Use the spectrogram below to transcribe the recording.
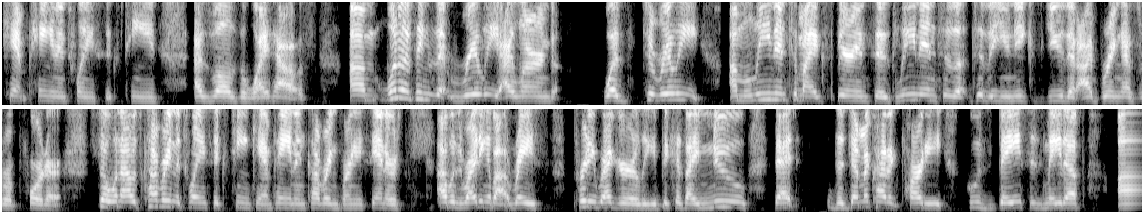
campaign in 2016 as well as the White House. Um, one of the things that really I learned was to really um, lean into my experiences, lean into the to the unique view that I bring as a reporter. So when I was covering the 2016 campaign and covering Bernie Sanders, I was writing about race pretty regularly because I knew that the Democratic Party, whose base is made up um,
